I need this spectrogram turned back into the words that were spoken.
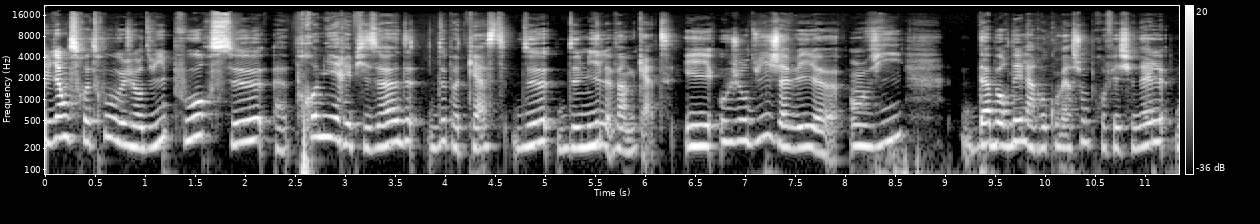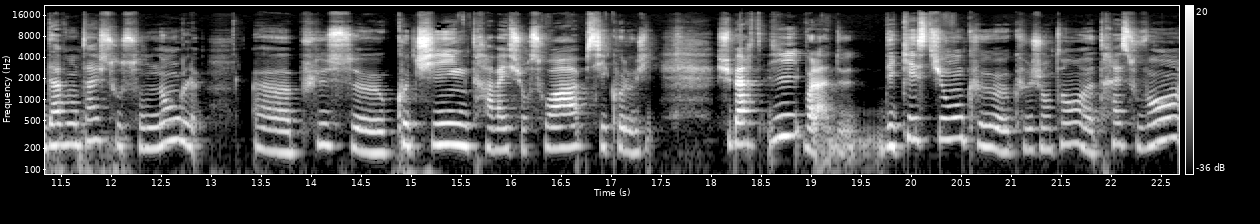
Eh bien, on se retrouve aujourd'hui pour ce euh, premier épisode de podcast de 2024. Et aujourd'hui, j'avais euh, envie d'aborder la reconversion professionnelle davantage sous son angle euh, plus coaching, travail sur soi, psychologie. Je suis partie, voilà, de, des questions que, que j'entends très souvent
